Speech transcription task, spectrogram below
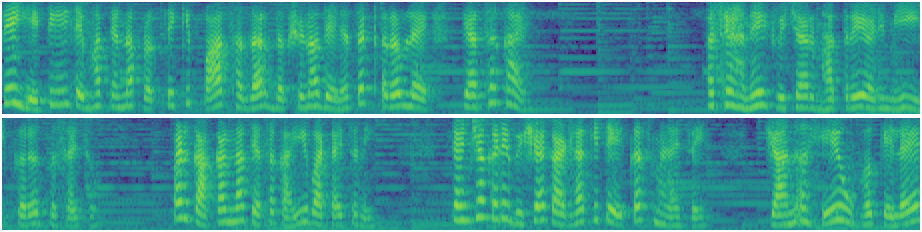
ते येतील तेव्हा त्यांना प्रत्येकी पाच हजार दक्षिणा देण्याचं ठरवलंय त्याचं काय? असे अनेक विचार म्हात्रे आणि मी करत बसायचो. पण काकांना त्याचं काही वाटायचं नाही. त्यांच्याकडे विषय काढला की ते एकच म्हणायचे ज्यानं हे उभं केलंय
